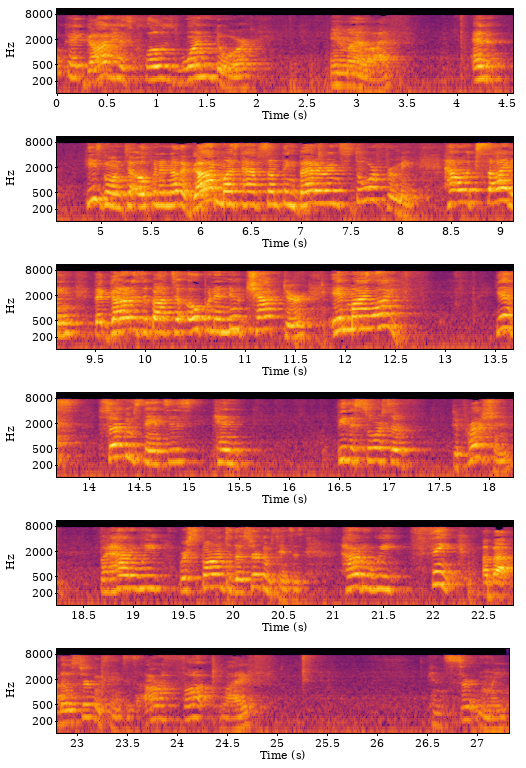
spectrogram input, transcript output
okay, God has closed one door in my life, and He's going to open another. God must have something better in store for me. How exciting that God is about to open a new chapter in my life. Yes, circumstances can be the source of depression, but how do we respond to those circumstances? How do we think about those circumstances? Our thought life can certainly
